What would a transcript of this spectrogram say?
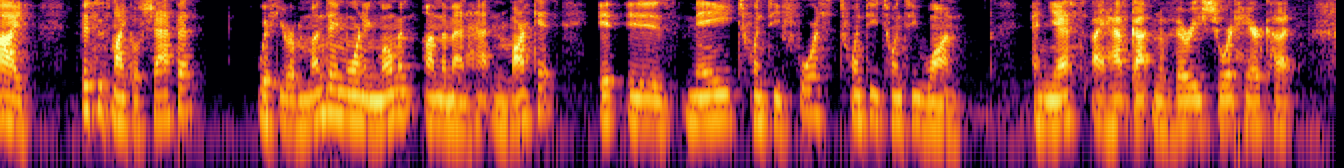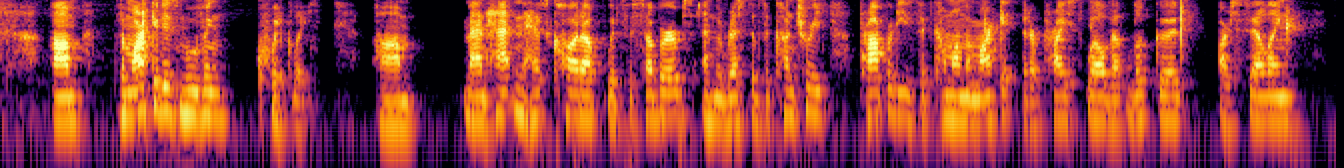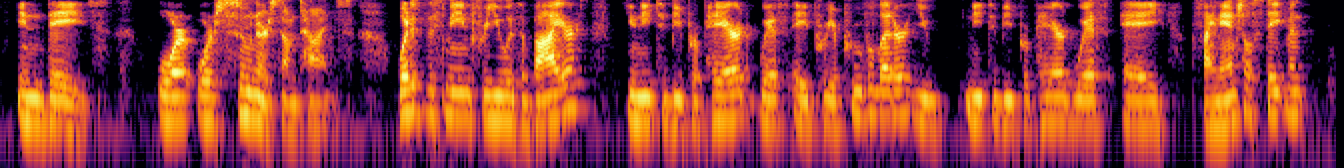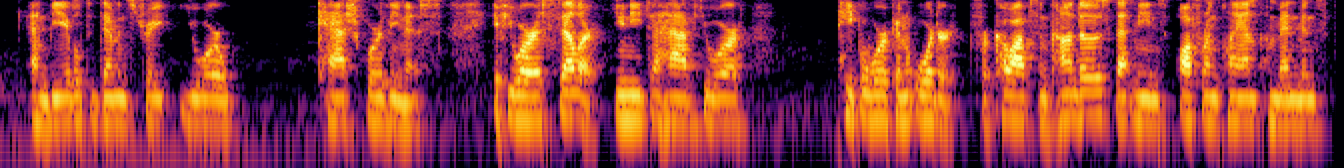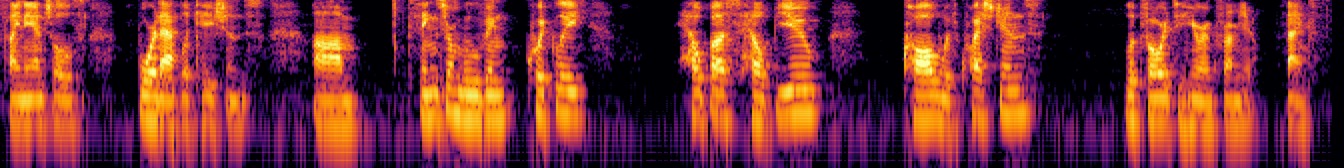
Hi, this is Michael Shapot with your Monday morning moment on the Manhattan market. It is May 24th, 2021. And yes, I have gotten a very short haircut. Um, the market is moving quickly. Um, Manhattan has caught up with the suburbs and the rest of the country. Properties that come on the market that are priced well, that look good, are selling in days or, or sooner sometimes. What does this mean for you as a buyer? You need to be prepared with a pre approval letter. You need to be prepared with a financial statement and be able to demonstrate your cash worthiness. If you are a seller, you need to have your paperwork in order for co ops and condos. That means offering plan, amendments, financials, board applications. Um, things are moving quickly. Help us help you. Call with questions. Look forward to hearing from you. Thanks.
